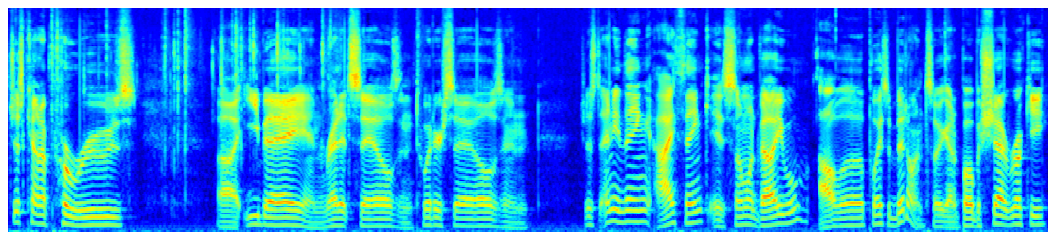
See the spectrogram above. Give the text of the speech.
just kind of peruse uh, eBay and Reddit sales and Twitter sales and just anything I think is somewhat valuable, I'll uh, place a bid on. So we got a Bo Bichette rookie,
